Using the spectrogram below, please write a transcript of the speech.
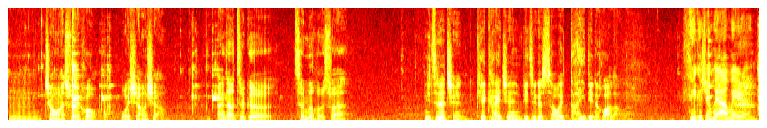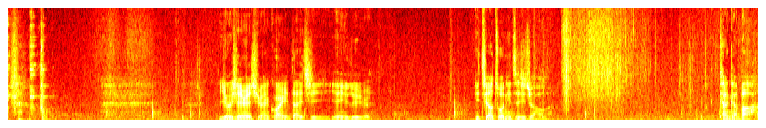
嗯，交完税后，我想想，按照这个成本核算，你挣的钱可以开一间比这个稍微大一点的画廊了。你可真会安慰人。有些人喜欢宽以待己，严以律人。你只要做你自己就好了。看看吧，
